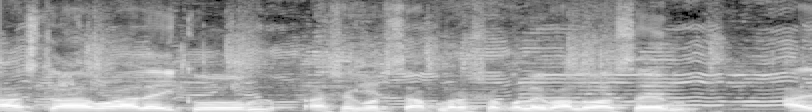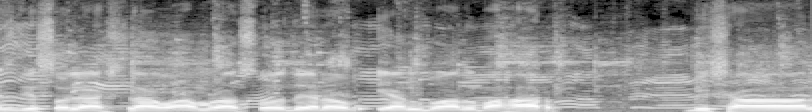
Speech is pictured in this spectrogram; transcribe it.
আসসালামু আলাইকুম। আশা করছি আপনারা সকলে ভালো আছেন। আজকে চলে আসলাম আমরা সৌদি আরব ইয়ানবাল বাহার, বিশাল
